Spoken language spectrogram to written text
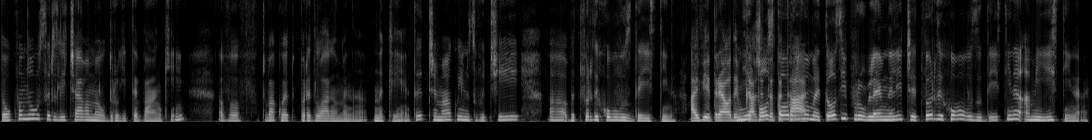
толкова много се различаваме от другите банки в това, което предлагаме на, на клиента, че малко им звучи а, бе, твърде хубаво за да е истина. А и вие трябва да им Ние кажете така. Ние имаме този проблем, нали, че е твърде хубаво за да е истина, ами истина е.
